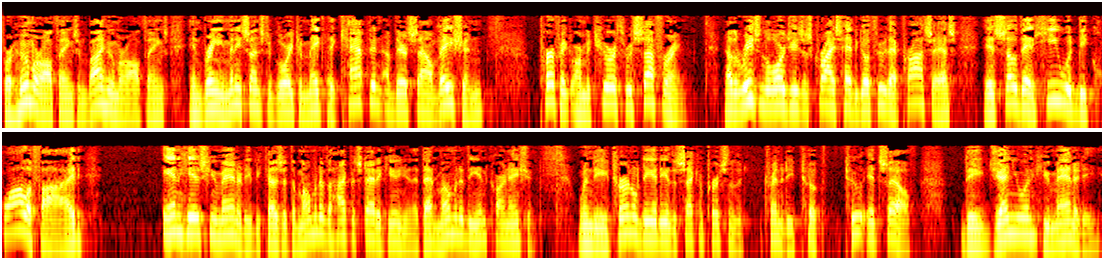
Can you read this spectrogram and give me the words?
for whom are all things and by whom are all things, in bringing many sons to glory to make the captain of their salvation perfect or mature through suffering. Now the reason the Lord Jesus Christ had to go through that process is so that he would be qualified in his humanity because at the moment of the hypostatic union, at that moment of the incarnation, when the eternal deity of the second person of the Trinity took to itself the genuine humanity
